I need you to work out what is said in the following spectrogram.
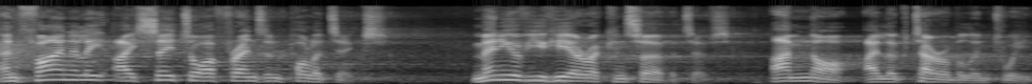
And finally, I say to our friends in politics many of you here are conservatives. I'm not. I look terrible in tweed.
